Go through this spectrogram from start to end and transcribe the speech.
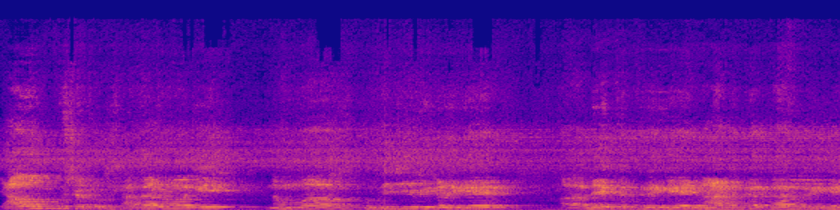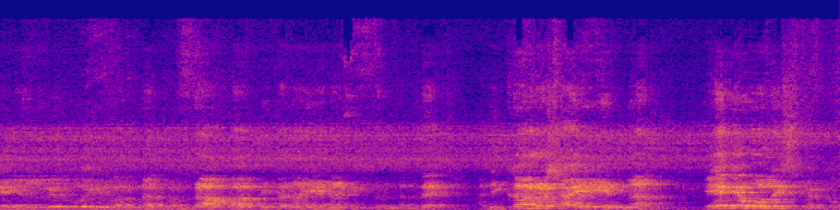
ಯಾವ ಅಂಕುಶಗಳು ಸಾಧಾರಣವಾಗಿ ನಮ್ಮ ಬುದ್ಧಿಜೀವಿಗಳಿಗೆ ಆ, ಲೇಖಕರಿಗೆ ನಾಟಕಕಾರರಿಗೆ ಎಲ್ರಿಗೂ ಇರುವಂತ ದೊಡ್ಡ ಅಪಾಪಿತನ ಏನಾಗಿತ್ತಂತಂದ್ರೆ ಅಧಿಕಾರಶಾಹಿಯನ್ನ ಹೇಗೆ ಓಲೈಸಬೇಕು?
